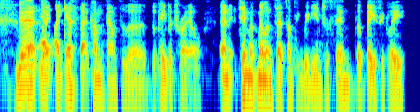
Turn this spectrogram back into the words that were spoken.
Yeah. yeah. I, I, guess that comes down to the, the paper trail. And Tim McMillan said something really interesting that basically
